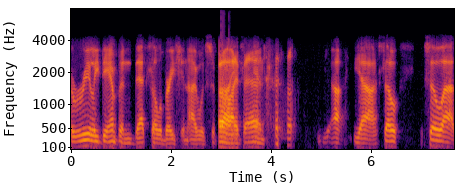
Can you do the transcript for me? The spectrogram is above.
really dampened that celebration. I was surprised. Oh, I bet. And yeah, yeah. So, so uh,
